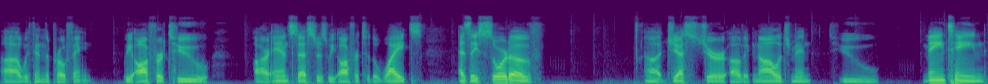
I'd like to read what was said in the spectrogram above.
uh, within the profane. We offer to our ancestors, we offer to the wights as a sort of uh, gesture of acknowledgement to maintain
